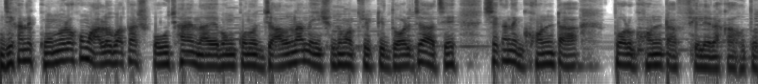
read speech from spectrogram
যেখানে কোনো রকম আলো বাতাস পৌঁছায় না এবং কোনো জালনা নেই, শুধুমাত্র একটি দরজা আছে, সেখানে ঘণ্টা পর ঘণ্টা ফেলে রাখা হতো।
